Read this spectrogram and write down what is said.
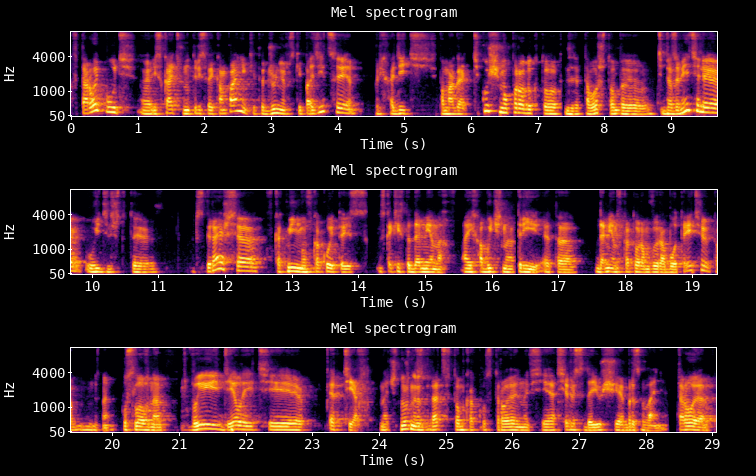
Второй путь э, – искать внутри своей компании какие-то джуниорские позиции, приходить помогать текущему продукту для того, чтобы тебя заметили, увидели, что ты разбираешься как минимум в какой-то из, из каких-то доменах, а их обычно три. Это домен, в котором вы работаете, там, не знаю, условно, вы делаете EdTech. Значит, нужно разбираться в том, как устроены все сервисы, дающие образование. Второе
